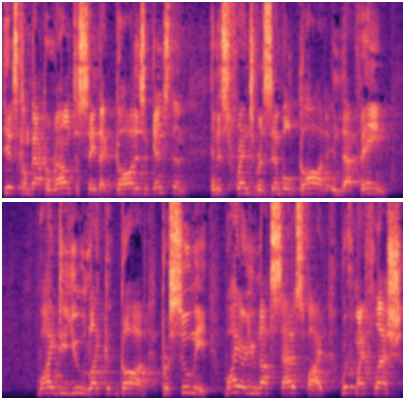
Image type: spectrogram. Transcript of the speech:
He has come back around to say that God is against him, and his friends resemble God in that vein. Why do you, like God, pursue me? Why are you not satisfied with my flesh?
